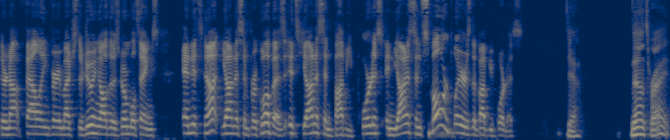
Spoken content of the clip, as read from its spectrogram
They're not fouling very much. They're doing all those normal things. And it's not Giannis and Brook Lopez. It's Giannis and Bobby Portis and Giannis and smaller players than Bobby Portis. Yeah. No, that's right.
